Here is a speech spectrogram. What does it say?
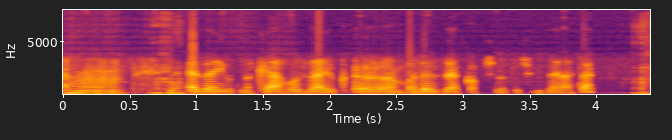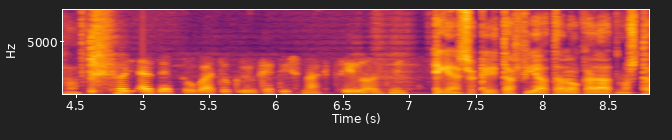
uh-huh. ezen jutnak el hozzájuk az ezzel kapcsolatos üzenetek. Uh-huh. Hogy ezért próbáltuk őket is megcélozni. Igen, és akkor itt a fiatalok alatt most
